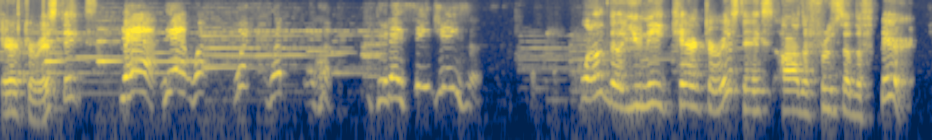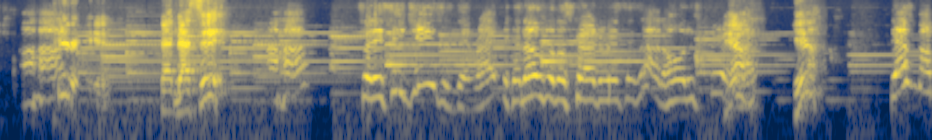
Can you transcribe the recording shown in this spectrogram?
characteristics? Yeah, yeah. What what what what do they see Jesus? Well, the unique characteristics are the fruits of the spirit. Uh-huh. Period. That, that's it. Uh-huh. So they see Jesus then, right? Because those are those characteristics are the Holy Spirit. Yeah. Right? Yeah. That's my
